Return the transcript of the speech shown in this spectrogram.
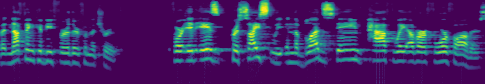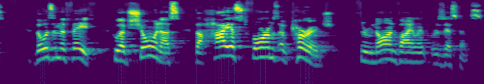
but nothing could be further from the truth. For it is precisely in the blood-stained pathway of our forefathers, those in the faith who have shown us the highest forms of courage through nonviolent resistance.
